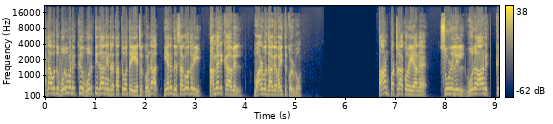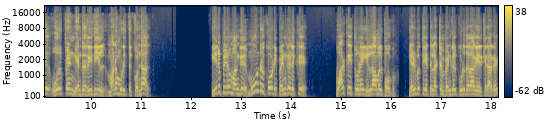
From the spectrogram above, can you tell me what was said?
அதாவது ஒருவனுக்கு ஒருத்திதான் என்ற தத்துவத்தை ஏற்றுக்கொண்டால் எனது சகோதரி அமெரிக்காவில் வாழ்வதாக வைத்துக் கொள்வோம் ஆண் பற்றாக்குறையான சூழலில் ஒரு ஆணுக்கு ஒரு பெண் என்ற ரீதியில் மனம் முடித்துக் கொண்டால் இருப்பினும் அங்கு மூன்று கோடி பெண்களுக்கு வாழ்க்கை துணை இல்லாமல் போகும். எழுபத்தி எட்டு லட்சம் பெண்கள் கூடுதலாக இருக்கிறார்கள்.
